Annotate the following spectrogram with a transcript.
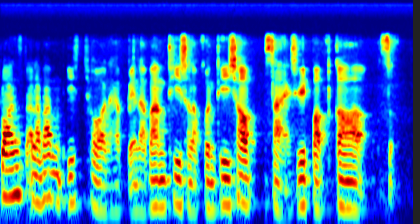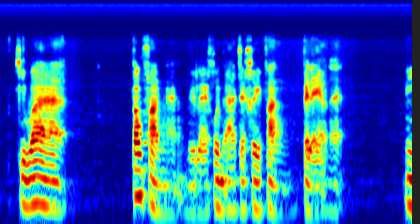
สรุปแล้ว Bronze อัลบั้ม East Shore นะครับ เป็นอัลบั้มที่สำหรับคนที่ชอบสายซิตี้ป๊อปก็คิดว่าต้องฟังนะหรือหลายคนอาจจะเคยฟังไปแล้วนะฮะมี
